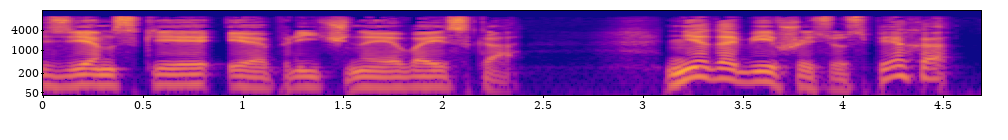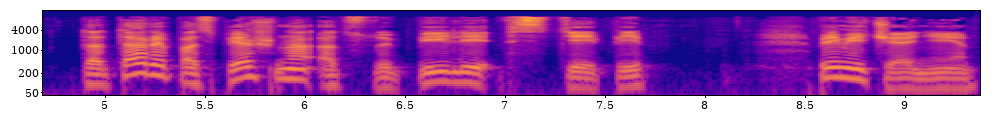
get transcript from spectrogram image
земские и опричные войска. Не добившись успеха, татары поспешно отступили в степи. Примечание.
